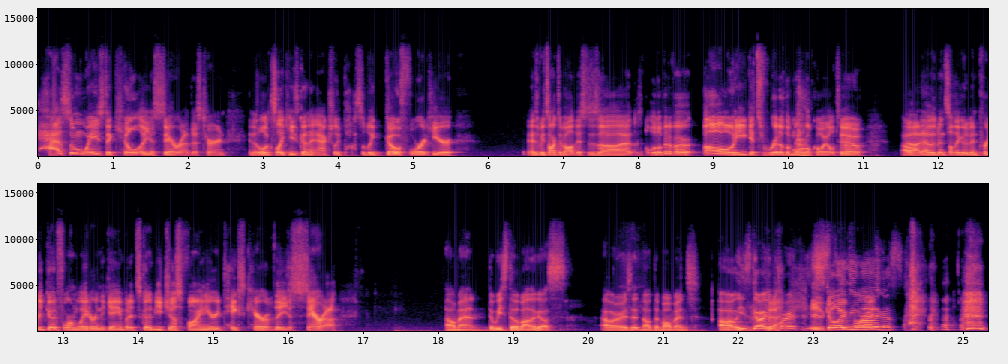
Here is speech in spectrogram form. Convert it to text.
has some ways to kill a Ysera this turn, and it looks like he's going to actually possibly go for it here. As we talked about, this is uh, a little bit of a oh, and he gets rid of the Mortal Coil too. Oh, uh, that would have been something that would have been pretty good for him later in the game, but it's going to be just fine here. He takes care of the Ysera. Oh man, do we still Malygos, or is it not the moment? Oh, he's going yeah, for it. He's, he's going for it.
